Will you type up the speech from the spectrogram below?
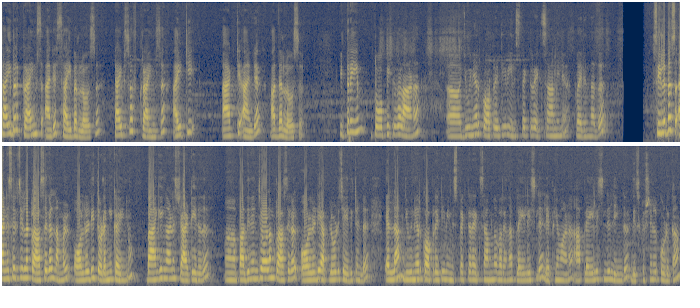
cyber crimes and cyber laws types of crimes I T act and other laws ഇത്രയും ടോപ്പിക്കുകളാണ് ജൂനിയർ കോപ്പറേറ്റീവ് ഇൻസ്പെക്ടർ എക്സാമിന് വരുന്നത് സിലബസ് അനുസരിച്ചുള്ള ക്ലാസ്സുകൾ നമ്മൾ ഓൾറെഡി തുടങ്ങിക്കഴിഞ്ഞു ബാങ്കിംഗ് ആണ് സ്റ്റാർട്ട് ചെയ്തത് പതിനഞ്ചോളം ക്ലാസ്സുകൾ ഓൾറെഡി അപ്ലോഡ് ചെയ്തിട്ടുണ്ട് എല്ലാം ജൂനിയർ കോപ്പറേറ്റീവ് ഇൻസ്പെക്ടർ എക്സാം എന്ന് പറയുന്ന പ്ലേലിസ്റ്റിൽ ലഭ്യമാണ് ആ പ്ലേലിസ്റ്റിൻ്റെ ലിങ്ക് ഡിസ്ക്രിപ്ഷനിൽ കൊടുക്കാം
